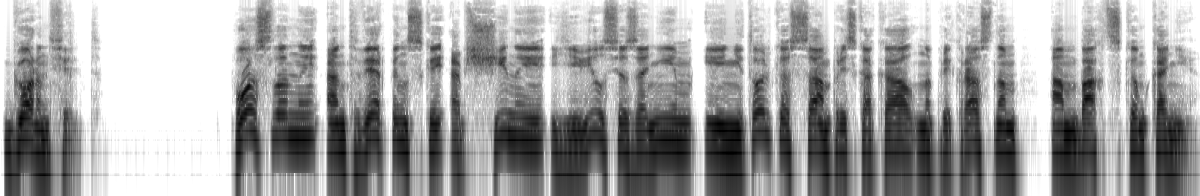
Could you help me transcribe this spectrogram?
Горнфельд. Посланный антверпенской общины явился за ним и не только сам прискакал на прекрасном амбахтском коне.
